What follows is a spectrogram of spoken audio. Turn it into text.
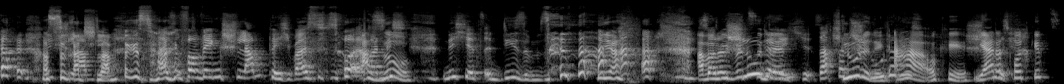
Hast du gerade Schlampe gesagt? Also von wegen schlampig, weißt du so, aber Ach so. Nicht, nicht jetzt in diesem Sinne. Ja, aber wie schluderig. Sagt schluderig. schluderig? Ah, okay. Schluderig. Ja, das Wort gibt's.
